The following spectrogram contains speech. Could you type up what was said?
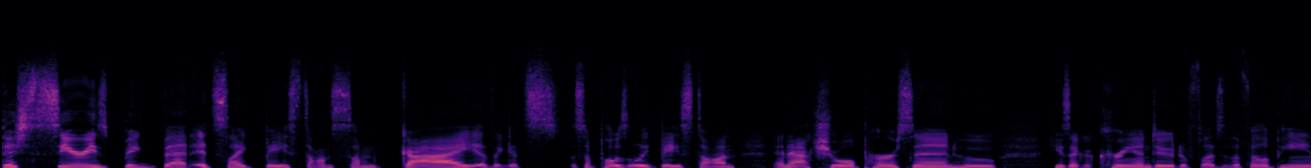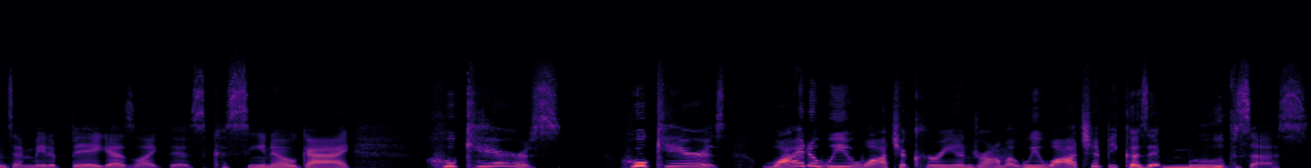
This series, Big Bet, it's like based on some guy. It's like it's supposedly based on an actual person who he's like a Korean dude who fled to the Philippines and made it big as like this casino guy. Who cares? Who cares? Why do we watch a Korean drama? We watch it because it moves us,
